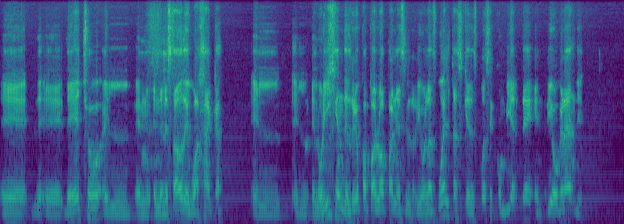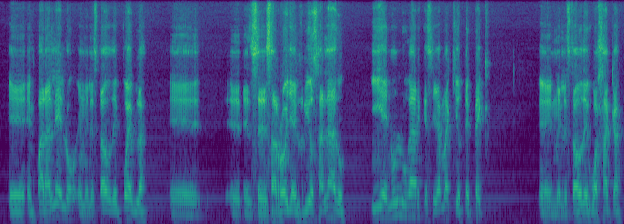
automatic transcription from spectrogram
Eh, de, de, hecho, el, en, el estado de Oaxaca, el, el, origen del río Papaloapan es el río Las Vueltas, que después se convierte en Río Grande. Eh, en paralelo, en el estado de Puebla, se desarrolla el río Salado y en un lugar que se llama Quiotepec, en el estado de Oaxaca,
